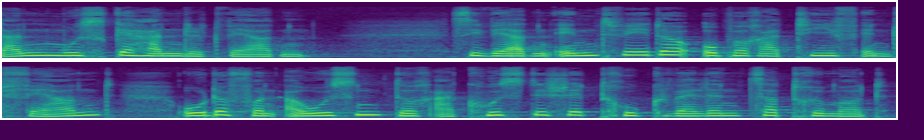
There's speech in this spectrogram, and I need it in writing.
dann muss gehandelt werden. Sie werden entweder operativ entfernt oder von außen durch akustische Druckwellen zertrümmert.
